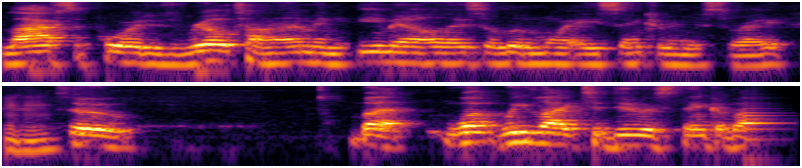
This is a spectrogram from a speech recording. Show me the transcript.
live support is real time and email is a little more asynchronous, right? Mm-hmm. So, but what we like to do is think about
